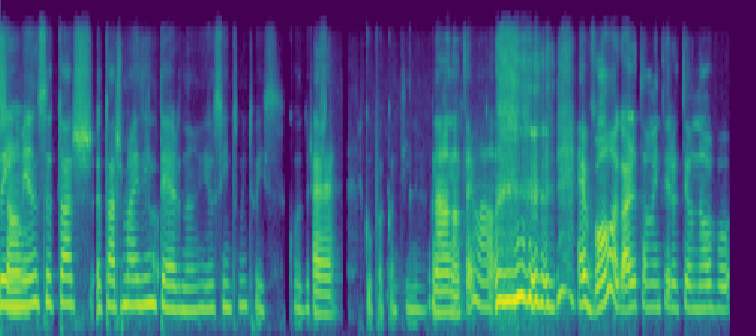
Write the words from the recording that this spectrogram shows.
ajuda são. imenso a estares, a estares mais interna. Eu sinto muito isso com o drift. É, Desculpa, continua. não, não tem mal. É bom agora também ter o teu novo,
